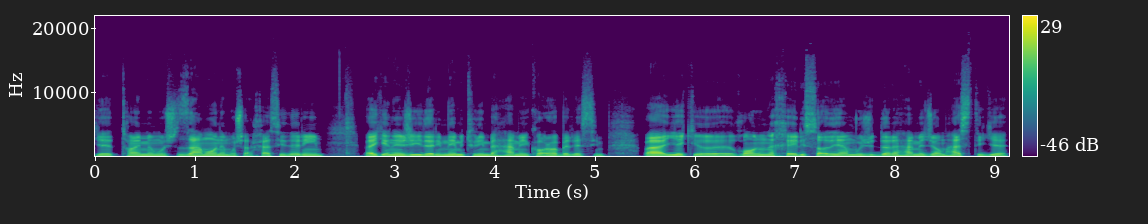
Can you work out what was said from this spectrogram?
یه تایم مش... زمان مشخصی داریم و یک انرژی داریم. نمی‌تونیم به همه کارها برسیم. و یک قانون خیلی ساده هم وجود داره. همه جام هست دیگه.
